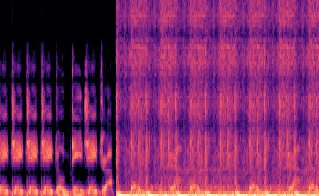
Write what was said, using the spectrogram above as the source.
DJ, DJ, DJ, don't DJ, drop, don't drop, don't, don't drop, don't.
